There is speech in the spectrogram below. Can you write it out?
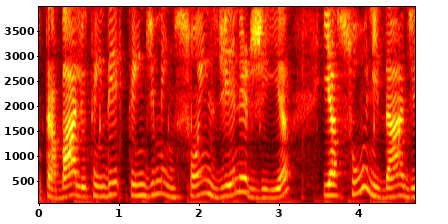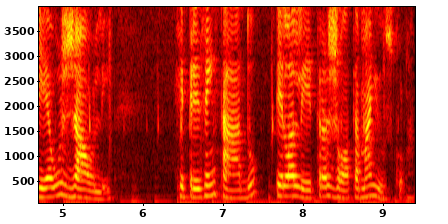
O trabalho tem, de, tem dimensões de energia e a sua unidade é o joule, representado pela letra J maiúscula.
